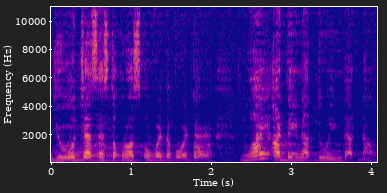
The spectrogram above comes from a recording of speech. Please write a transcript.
You- who just has to cross over the border. Why are they not doing that now?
